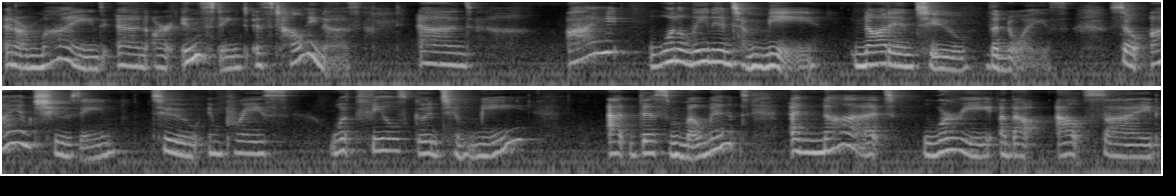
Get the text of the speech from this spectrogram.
and our mind and our instinct is telling us. And i want to lean into me not into the noise. So I am choosing to embrace what feels good to me at this moment and not worry about outside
